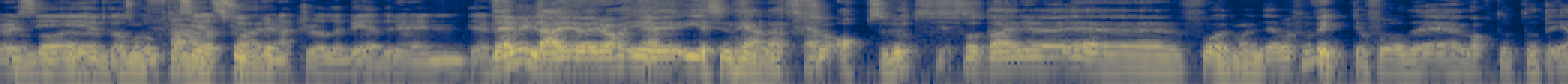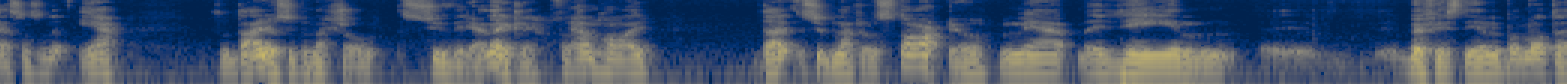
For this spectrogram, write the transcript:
vel si i utgangspunktet si at. Supernatural er bedre enn det? Det vil jeg gjøre i, Ja. i sin helhet, Ja. så absolutt. For der er, får man det man forventer å få. Det er lagt opp til at det er sånn som det er. Så der er jo Supernatural suveren, egentlig. For Ja. de har der Supernatural starter jo med ren eh, Buffy-stil, på en måte.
